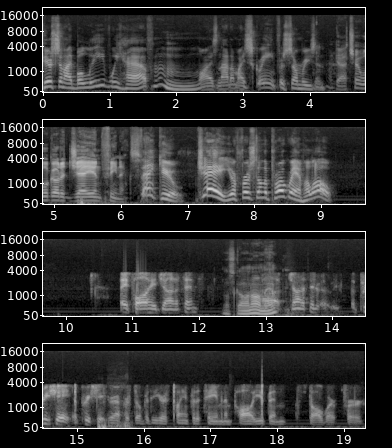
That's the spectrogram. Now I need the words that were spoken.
Pearson, I believe we have. Hmm, why is not on my screen for some reason? Gotcha. We'll go to Jay in Phoenix. Thank you. Jay, you're first on the program. Hello. Hey, Paul. Hey, Jonathan. What's going on, man? Uh, Jonathan, appreciate appreciate your efforts over the years playing for the team, and then Paul, you've been a stalwart for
